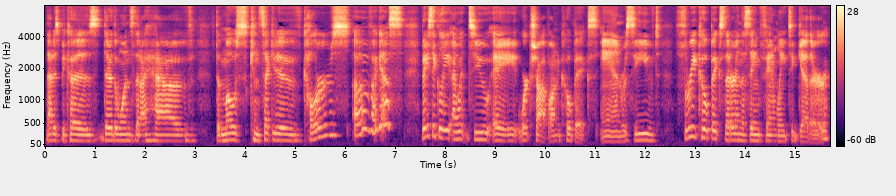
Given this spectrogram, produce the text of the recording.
That is because they're the ones that I have the most consecutive colors of, I guess. Basically, I went to a workshop on Copics and received three Copics that are in the same family together.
